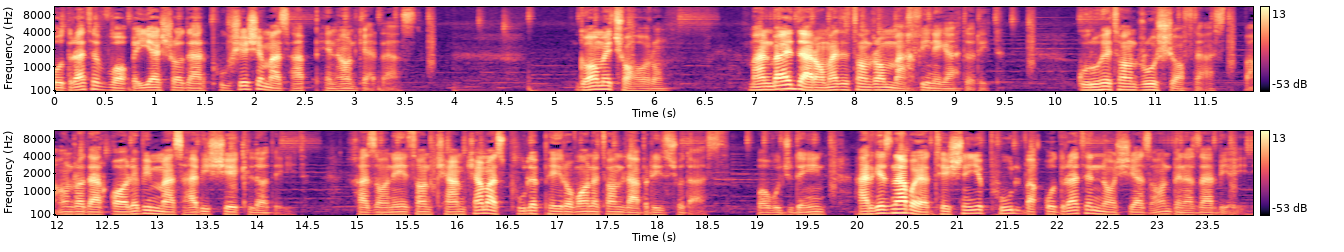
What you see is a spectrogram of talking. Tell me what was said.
قدرت واقعیش را در پوشش مذهب پنهان کرده است. گام چهارم. منبع درآمدتان را مخفی نگه دارید. گروهتان رشد یافته است و آن را در قالبی مذهبی شکل داده اید. خزانهتان کم کم از پول پیروانتان لبریز شده است. با وجود این هرگز نباید تشنه پول و قدرت ناشی از آن به نظر بیایید.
